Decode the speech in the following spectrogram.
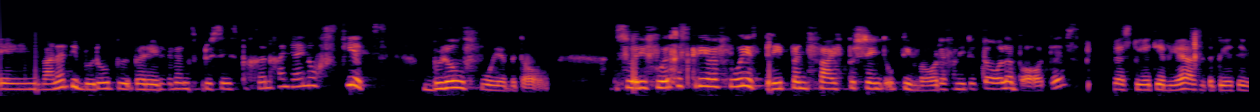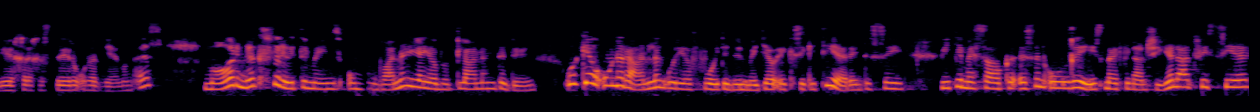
en wanneer die boedelbereddingsproses begin, gaan jy nog steeds boedelfooie betaal. So die voorgeskrewe fooi is 3.5% op die waarde van die totale bates plus BTW as dit 'n BTW geregistreerde onderneming is. Maar niks verhoed 'n mens om wanneer jy jou beplanning te doen ook jou onderhandeling oor jou fooi te doen met jou eksekuteur en te sê, weet jy my sake is in orde, hier's my finansiële adviseur,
